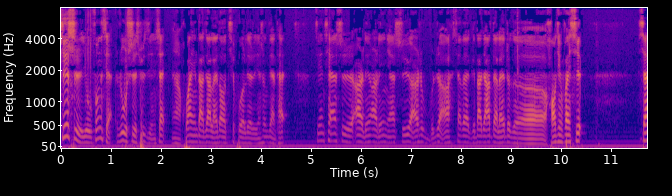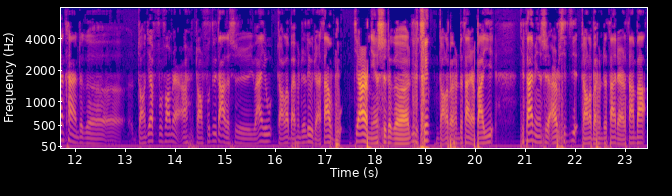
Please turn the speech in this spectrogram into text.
期市有风险，入市需谨慎啊！欢迎大家来到期货烈日人生电台。今天是二零二零年十月二十五日啊，现在给大家带来这个行情分析。先看这个涨跌幅方面啊，涨幅最大的是原油，涨了百分之六点三五；第二名是这个沥青，涨了百分之三点八一；第三名是 LPG，涨了百分之三点三八。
